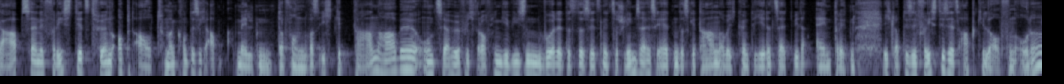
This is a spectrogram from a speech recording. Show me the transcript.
gab es eine Frist jetzt für ein Opt-out. Man konnte sich abmelden davon. Was ich getan habe und sehr höflich darauf hingewiesen wurde, dass das jetzt nicht so schlimm sei, sie hätten das getan, aber ich könnte jederzeit wieder eintreten. Ich glaube, diese Frist ist jetzt abgelaufen, oder?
